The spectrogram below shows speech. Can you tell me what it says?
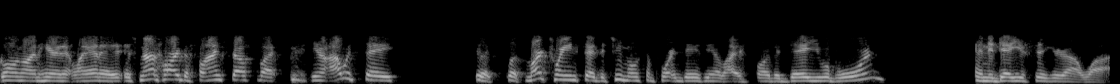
going on here in Atlanta. It's not hard to find stuff, but you know, I would say, look, look, Mark Twain said the two most important days in your life are the day you were born and the day you figure out why.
